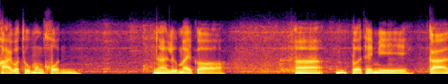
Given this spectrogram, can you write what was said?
ขายวัตถุมงคลนะหรือไม่ก็เปิดให้มีการ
